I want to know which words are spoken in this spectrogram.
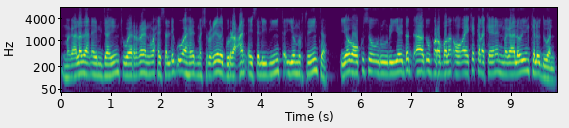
magaaladan ay mujaahidiintu weerareen waxay saldhig u ahayd mashruucyada guracan ay saliibiyiinta iyo murtadiinta iyagoo ku soo ururiyey dad aad u fara badan oo ay ka kala keeneen magaalooyin kala duwan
